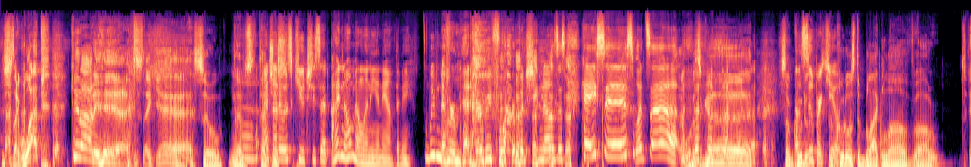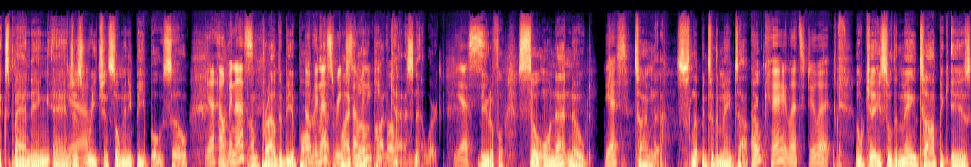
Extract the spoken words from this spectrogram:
She's like, what? Get out of here! It's like, yeah. So that's, that I thought it was cute. She said, I know Melanie and Anthony. We've never met her before, but she knows us. Hey, sis, what's up? What's good. So kudos, super so kudos to Black Love uh, expanding and just reaching so many people. So Yeah, helping us. I'm proud to be a part Helping of that. us reach Black so Love many people. Podcast Network. yes. Beautiful. So on that note, Yes. time to slip into the main topic. Okay, let's do it. Okay, so the main topic is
